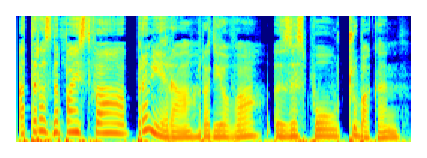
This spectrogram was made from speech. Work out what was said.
a teraz dla państwa premiera radiowa, zespół Czubaken.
